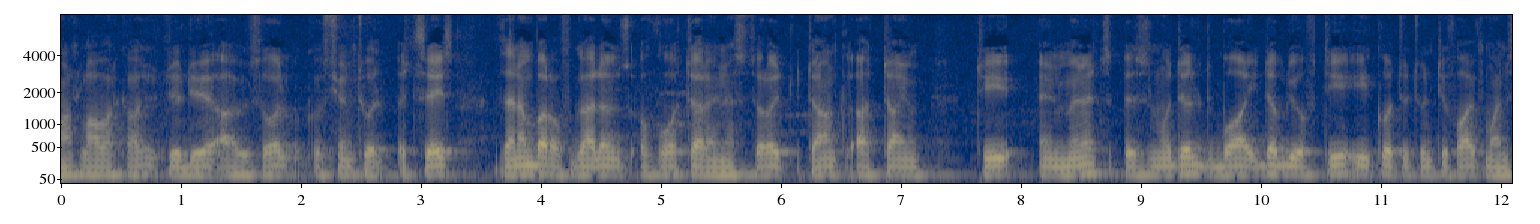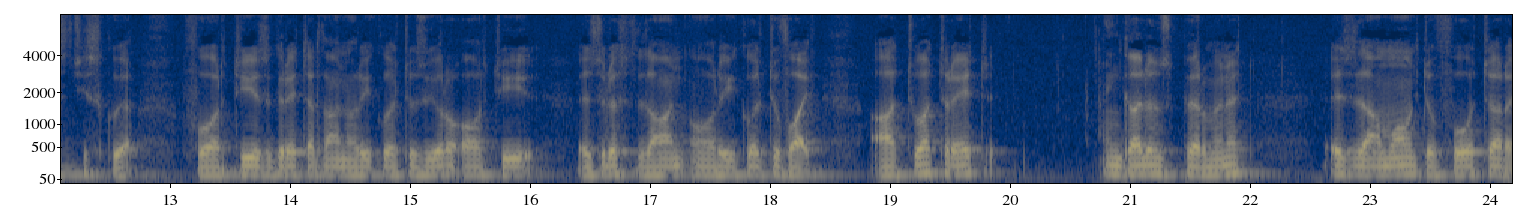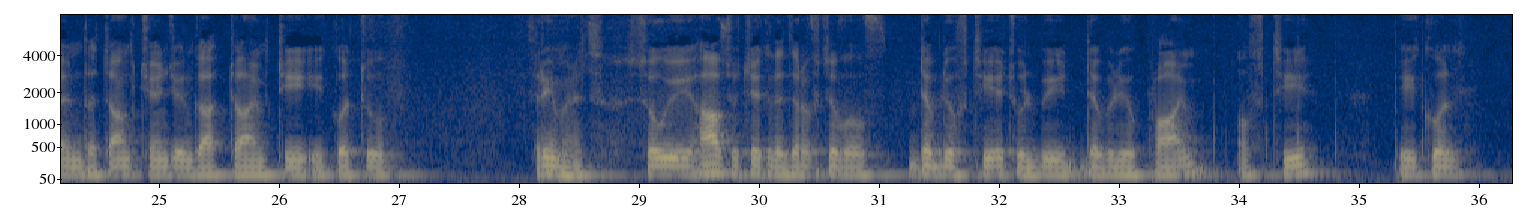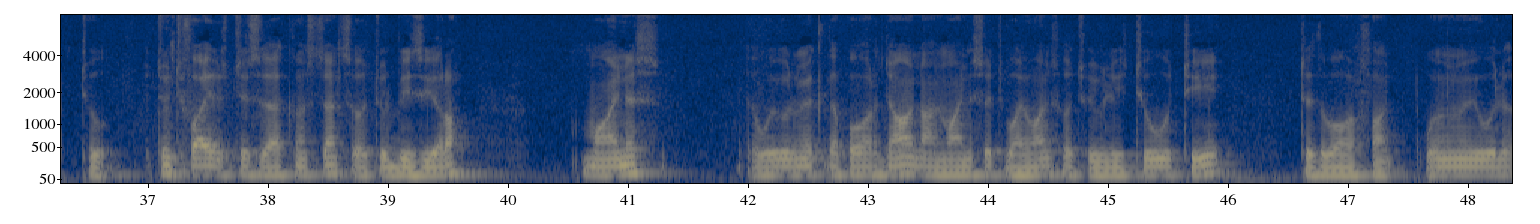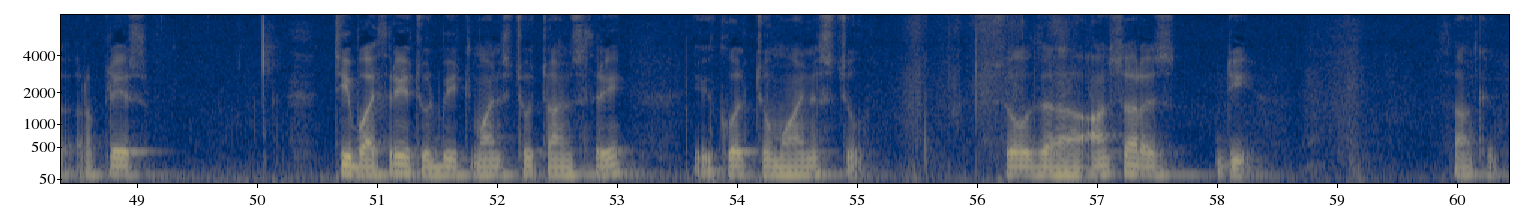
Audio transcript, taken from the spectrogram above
Our Couch Today I will solve question 12. It says the number of gallons of water in a storage tank at time t in minutes is modeled by W of t equal to 25 minus t square for t is greater than or equal to 0 or t is less than or equal to 5. At what rate in gallons per minute is the amount of water in the tank changing at time t equal to 3 minutes? So we have to take the derivative of w of t. It will be w prime of t equal to 25, which is a constant, so it will be 0 minus, uh, we will make the power down and minus it by 1, so it will be 2t to the power 5. When we will replace t by 3, it will be minus 2 times 3 equal to minus 2. So the answer is D. Thank you.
